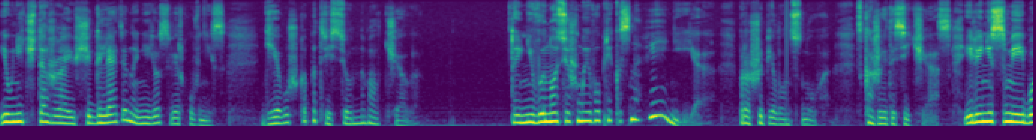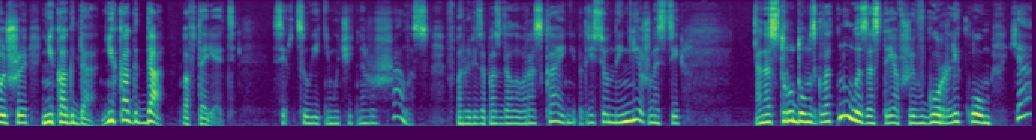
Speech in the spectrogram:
и уничтожающе глядя на нее сверху вниз. Девушка потрясенно молчала. Ты не выносишь моего прикосновения, прошипел он снова. Скажи это сейчас, или не смей больше никогда, никогда повторять. Сердце Уитни мучительно сжалось в порыве запоздалого раскаяния, потрясенной нежности. Она с трудом сглотнула застрявший в горле ком. «Я...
